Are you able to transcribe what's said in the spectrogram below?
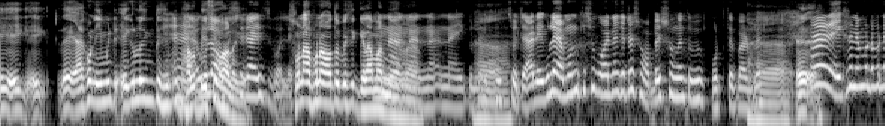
এই এই- এখন ইমিড এগুলো কিন্তু হেভি ভালো বেশি ভালো লাগে। বলে। সোনা ফোনা অত বেশি গ্ল্যামার নেই না না না এগুলো হ্যাঁ। ছোট। আর এগুলো এমন কিছু গয়না যেটা সবের সঙ্গে তুমি পড়তে পারবে। হ্যাঁ, এখানে মোটামুটি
